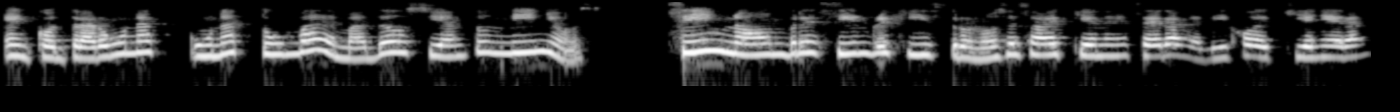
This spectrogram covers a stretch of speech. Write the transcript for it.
encontraron una, una tumba de más de 200 niños sin nombre, sin registro, no se sabe quiénes eran, el hijo de quién eran,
